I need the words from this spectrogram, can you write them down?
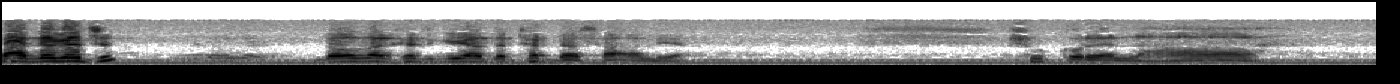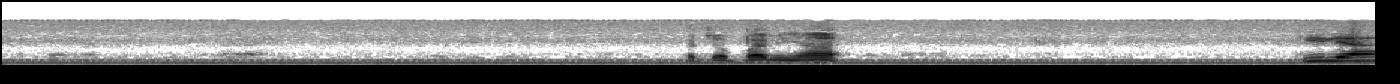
کا دوزہ کھچ گیا تو ٹھڈا سا لیا شکر اللہ چوپا میاں کی لیا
